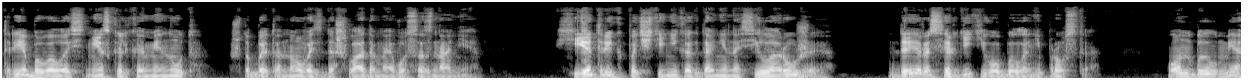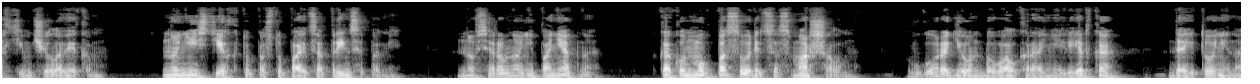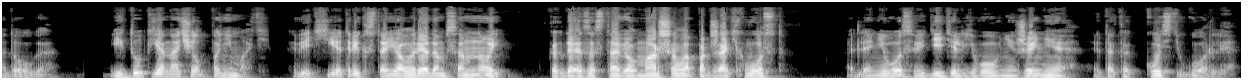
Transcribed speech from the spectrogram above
Потребовалось несколько минут, чтобы эта новость дошла до моего сознания. Хетрик почти никогда не носил оружие, да и рассердить его было непросто. Он был мягким человеком, но не из тех, кто поступается принципами. Но все равно непонятно, как он мог поссориться с маршалом. В городе он бывал крайне редко, да и то ненадолго. И тут я начал понимать, ведь Хетрик стоял рядом со мной, когда я заставил маршала поджать хвост, а для него свидетель его унижения – это как кость в горле.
